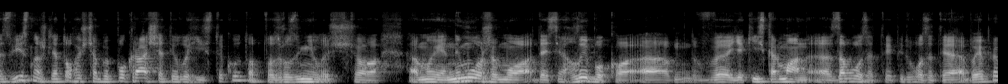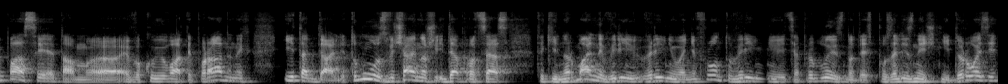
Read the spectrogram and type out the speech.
звісно ж, для того, щоб покращити логістику, тобто зрозуміло, що е, ми не можемо десь глибоко е, в якийсь карман е, завозити, підвозити боєприпаси, там е, евакуювати поранених і так далі. Тому, звичайно ж, іде процес такий нормальний вирівнювання фронту, вирівнюється приблизно десь по залізничній дорозі.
